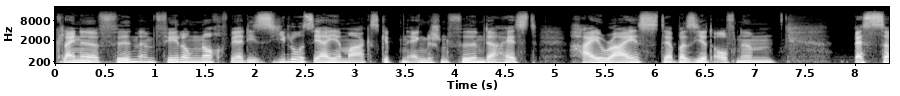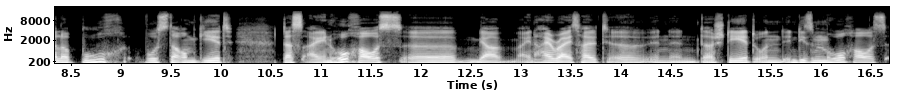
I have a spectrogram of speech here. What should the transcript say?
kleine Filmempfehlung noch, wer die Silo-Serie mag. Es gibt einen englischen Film, der heißt High Rise. Der basiert auf einem Bestseller-Buch, wo es darum geht, dass ein Hochhaus, äh, ja, ein High-Rise halt äh, in, in, da steht und in diesem Hochhaus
